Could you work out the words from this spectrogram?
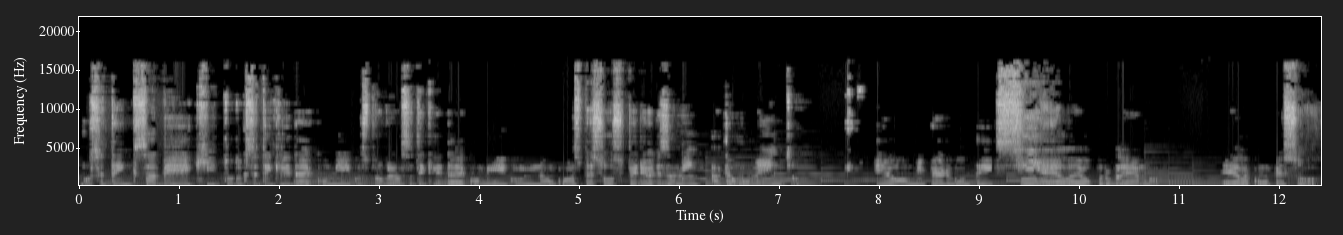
Você tem que saber que tudo que você tem que lidar é comigo, os problemas que você tem que lidar é comigo e não com as pessoas superiores a mim. Até o momento, eu me perguntei: se ela é o problema, ela como pessoa.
